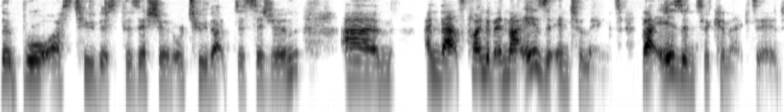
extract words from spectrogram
that brought us to this position or to that decision. Um, and that's kind of and that is interlinked that is interconnected.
